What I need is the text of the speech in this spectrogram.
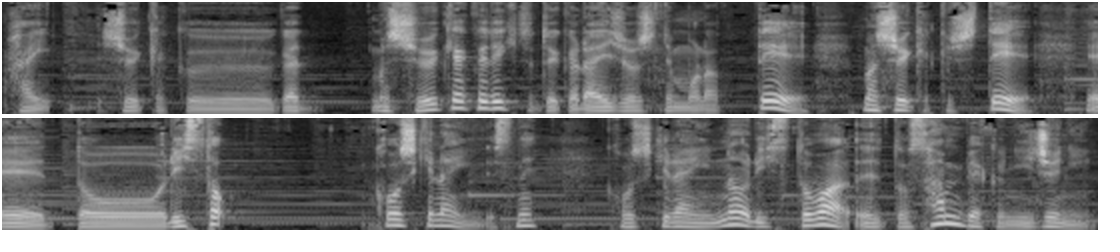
はい。集客がまあ、集客できたというか来場してもらって、まあ、集客して、えっとリスト。公式 LINE ですね。公式 LINE のリストは、えっと320人。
